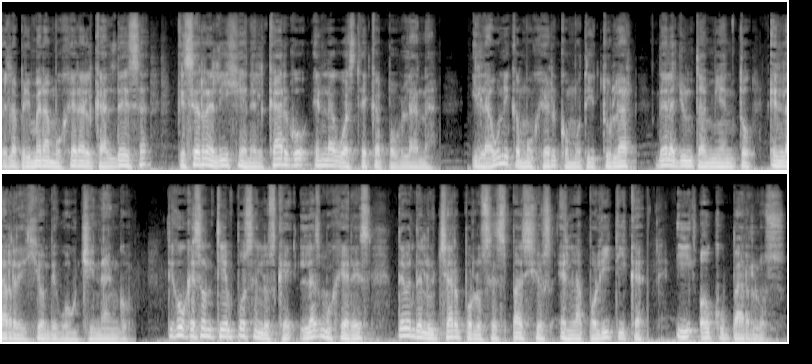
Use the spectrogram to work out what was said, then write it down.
Es la primera mujer alcaldesa que se reelige en el cargo en la Huasteca poblana y la única mujer como titular del ayuntamiento en la región de Huachinango. Dijo que son tiempos en los que las mujeres deben de luchar por los espacios en la política y ocuparlos.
